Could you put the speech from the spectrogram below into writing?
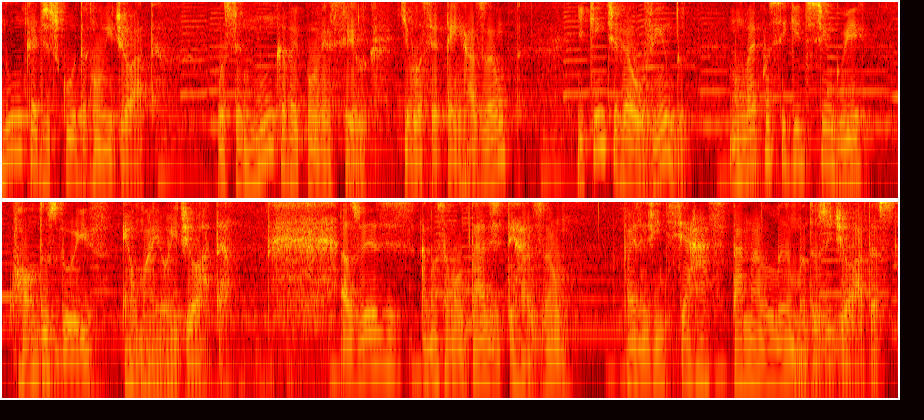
nunca discuta com um idiota. Você nunca vai convencê-lo que você tem razão e quem estiver ouvindo não vai conseguir distinguir qual dos dois é o maior idiota. Às vezes, a nossa vontade de ter razão faz a gente se arrastar na lama dos idiotas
